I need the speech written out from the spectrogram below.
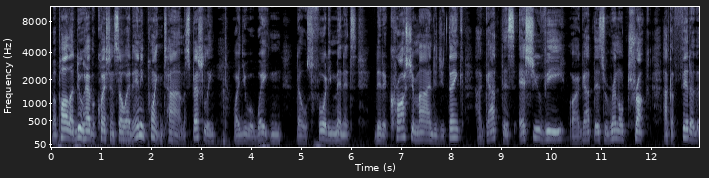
But Paul, I do have a question. So, at any point in time, especially while you were waiting those forty minutes, did it cross your mind? Did you think I got this SUV or I got this rental truck? I could fit a,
